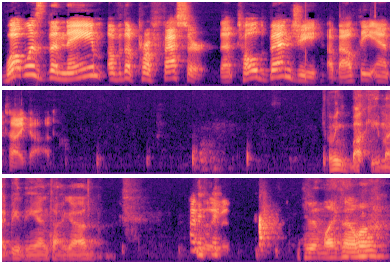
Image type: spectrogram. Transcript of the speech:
What was the name of the professor that told Benji about the anti god? I think Bucky might be the anti god. I believe it. You didn't like that one?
